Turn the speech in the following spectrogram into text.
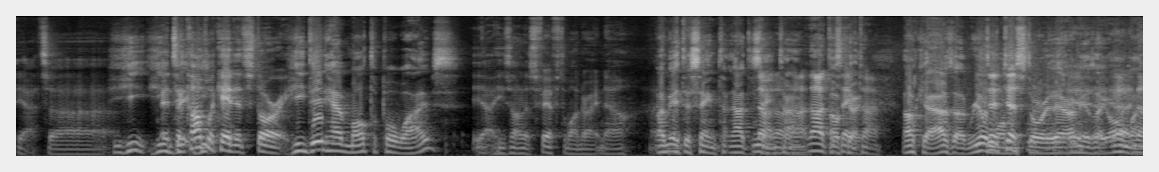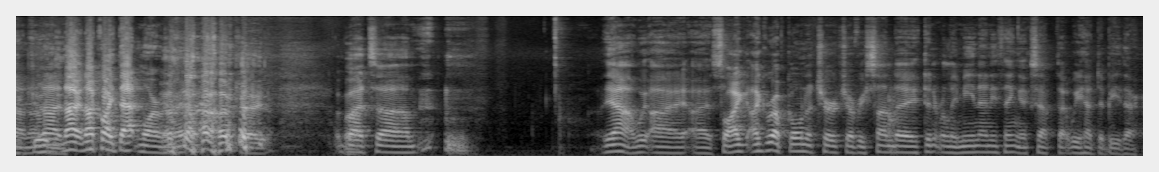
yeah, it's a He, he it's did- a complicated story. He, he did have multiple wives. yeah, he's on his fifth one right now. I mean, at the same time, not the No, same no, time. not- not at the same okay. time. Okay, that was a real Mormon story there. I mean, it's like, oh my no, no, goodness. not, not, not quite that Mormon. Right? okay. but um, yeah, we, I, I so I, I grew up going to church every Sunday. Didn't really mean anything except that we had to be there.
